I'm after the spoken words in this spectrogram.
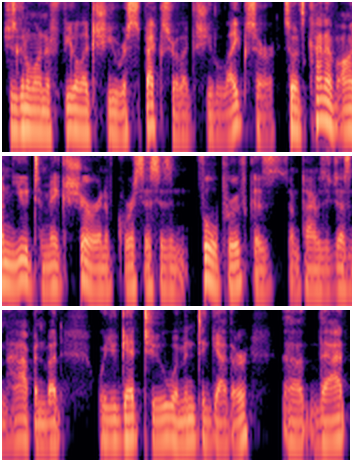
She's going to want to feel like she respects her, like she likes her. So it's kind of on you to make sure. And of course, this isn't foolproof because sometimes it doesn't happen, but where you get two women together uh, that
